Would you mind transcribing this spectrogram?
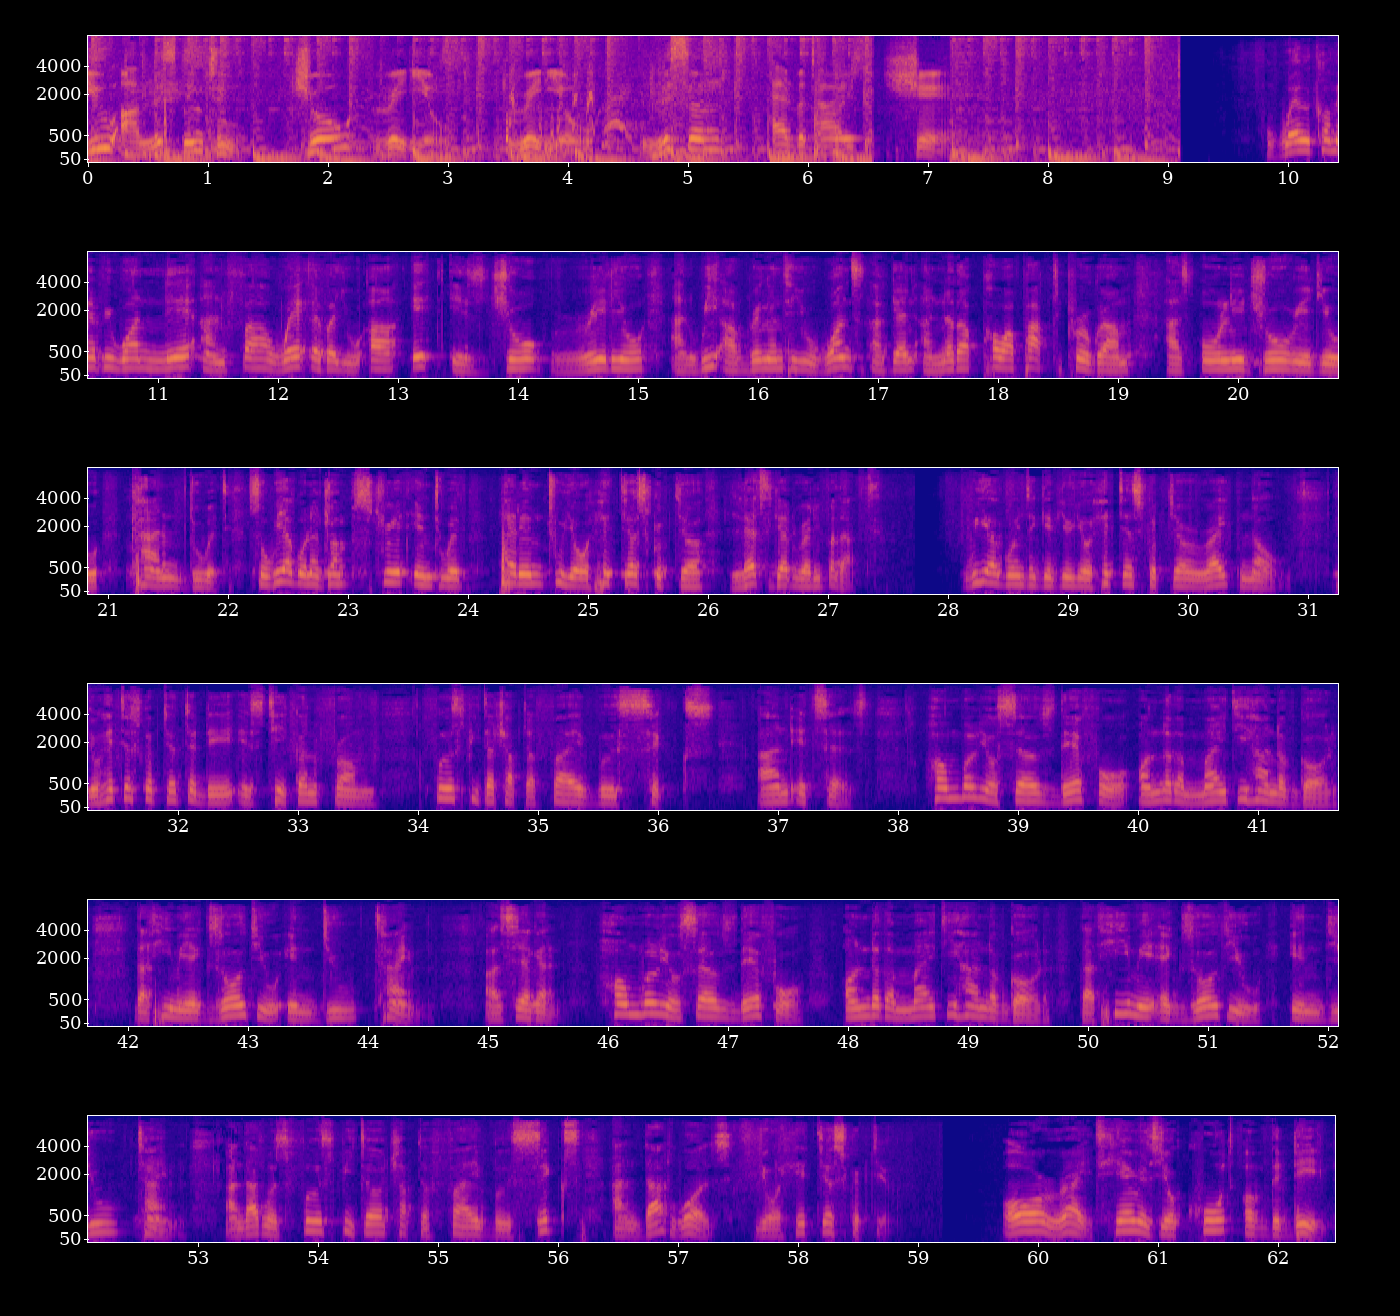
You are listening to Joe Radio. Radio. Listen, advertise, share. Welcome everyone near and far wherever you are. It is Joe Radio and we are bringing to you once again another power packed program as only Joe Radio can do it. So we are going to jump straight into it heading to your hit your scripture. Let's get ready for that. We are going to give you your hit scripture right now. Your hit scripture today is taken from 1 Peter chapter 5 verse 6 and it says Humble yourselves therefore under the mighty hand of God, that he may exalt you in due time. I'll say again, humble yourselves therefore under the mighty hand of God, that he may exalt you in due time. And that was 1 Peter chapter 5 verse 6, and that was your hit your scripture. Alright, here is your quote of the day,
